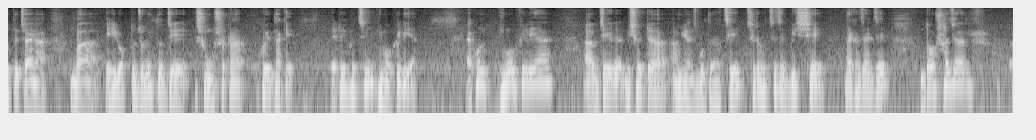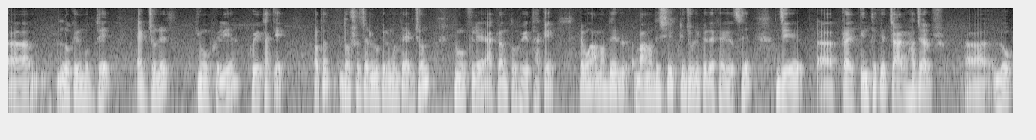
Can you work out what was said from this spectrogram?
হতে চায় না বা এই রক্তজনিত যে সমস্যাটা হয়ে থাকে, এটাই হচ্ছে হিমোফিলিয়া। এখন হিমোফিলিয়া যে বিষয়টা আমি আজ বলতে চাচ্ছি সেটা হচ্ছে যে বিশ্বে দেখা যায় যে দশ হাজার লোকের মধ্যে একজনের হিমোফিলিয়া হয়ে থাকে। অর্থাৎ দশ হাজার লোকের মধ্যে একজন হিমোফিলিয়া আক্রান্ত হয়ে থাকে। এবং আমাদের বাংলাদেশে একটি জরিপে দেখা গেছে যে প্রায় তিন থেকে চার হাজার লোক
